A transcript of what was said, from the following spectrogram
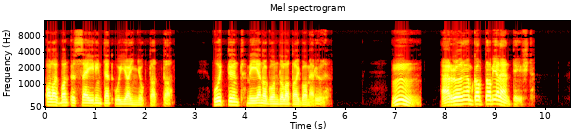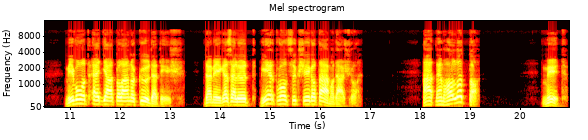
alakban összeérintett ujjain nyugtatta. Úgy tűnt, mélyen a gondolataiba merül. Hmm, erről nem kaptam jelentést. Mi volt egyáltalán a küldetés? De még ezelőtt miért volt szükség a támadásra? Hát nem hallotta? Mit?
